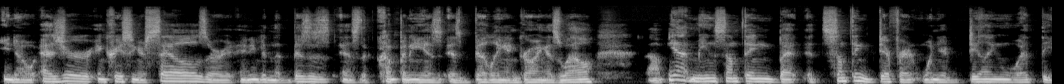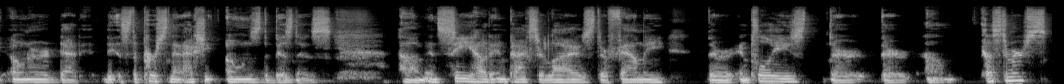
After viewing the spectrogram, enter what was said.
you know, as you're increasing your sales or and even the business as the company is is building and growing as well, um, yeah, it means something, but it's something different when you're dealing with the owner that it's the person that actually owns the business, um, and see how it impacts their lives, their family, their employees, their their um, customers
